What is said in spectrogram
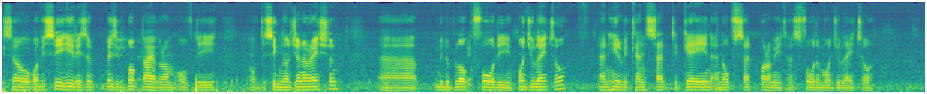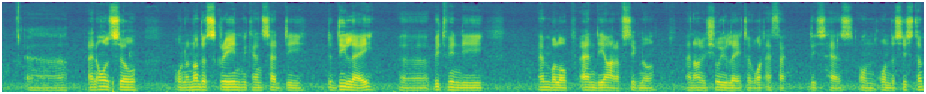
So what we see here is a basic block diagram of the of the signal generation uh, with the block for the modulator. And here we can set the gain and offset parameters for the modulator. Uh, and also on another screen we can set the, the delay uh, between the envelope and the RF signal. And I will show you later what effect this has on, on the system.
